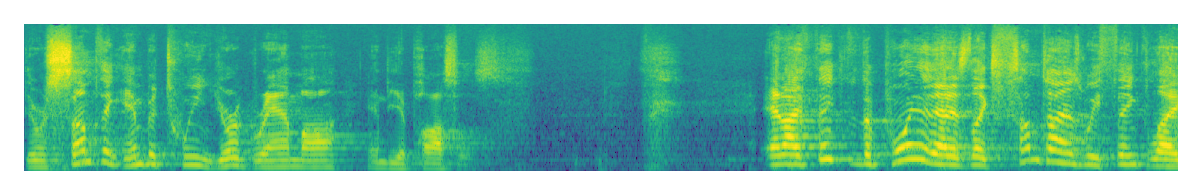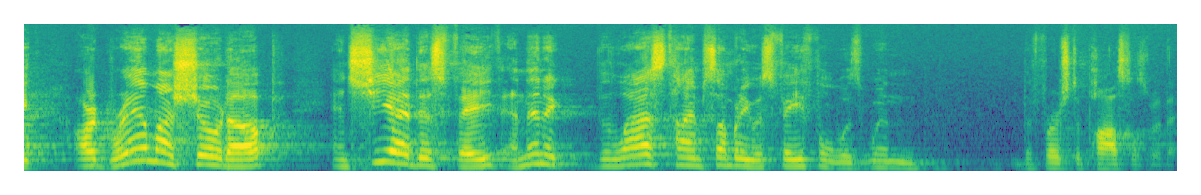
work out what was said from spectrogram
there was something in between your grandma and the apostles. and I think the point of that is like sometimes we think like our grandma showed up and she had this faith, and then it, the last time somebody was faithful was when the first apostles were there.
